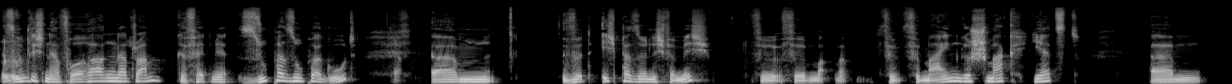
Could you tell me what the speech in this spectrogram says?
Ist wirklich ein hervorragender Drum. Gefällt mir super, super gut. Ja. Ähm, Würde ich persönlich für mich, für, für, für, für meinen Geschmack jetzt, ähm,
